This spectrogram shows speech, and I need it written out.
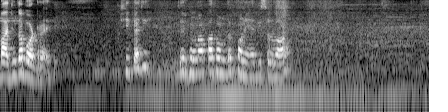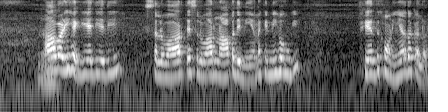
ਬਾਜੂ ਦਾ ਬਾਰਡਰ ਹੈ ਇਹ। ਠੀਕ ਹੈ ਜੀ? ਤੇ ਹੁਣ ਆਪਾਂ ਤੁਹਾਨੂੰ ਦਿਖਾਉਣੇ ਆ ਦੀ ਸਲਵਾਰ। ਆਹ ਵਾਲੀ ਹੈਗੀ ਹੈ ਜੀ ਇਹਦੀ ਸਲਵਾਰ ਤੇ ਸਲਵਾਰ ਨਾਪ ਦਿੰਨੀ ਆ ਮੈਂ ਕਿੰਨੀ ਹੋਊਗੀ। ਫੇਰ ਦਿਖਾਉਣੀ ਆ ਉਹਦਾ ਕਲਰ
